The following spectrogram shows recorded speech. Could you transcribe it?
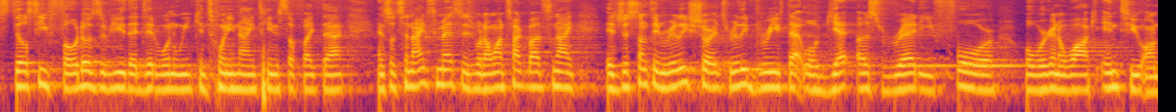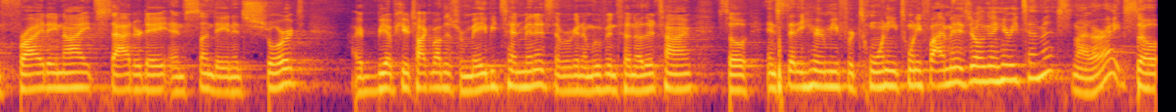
still see photos of you that did one weekend 2019 and stuff like that. And so tonight's message, what I want to talk about tonight, is just something really short, it's really brief that will get us ready for what we're going to walk into on Friday night, Saturday, and Sunday. And it's short I'll be up here talking about this for maybe 10 minutes, then we're going to move into another time. So instead of hearing me for 20, 25 minutes, you're only going to hear me 10 minutes tonight, all right? So,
